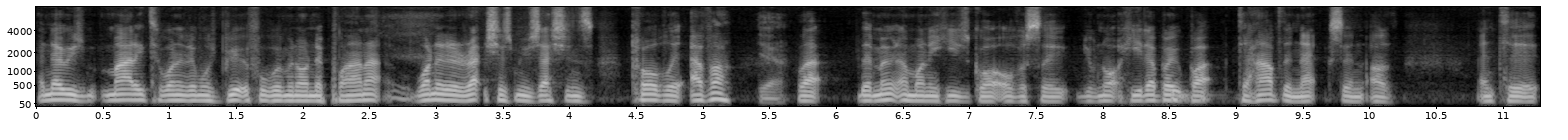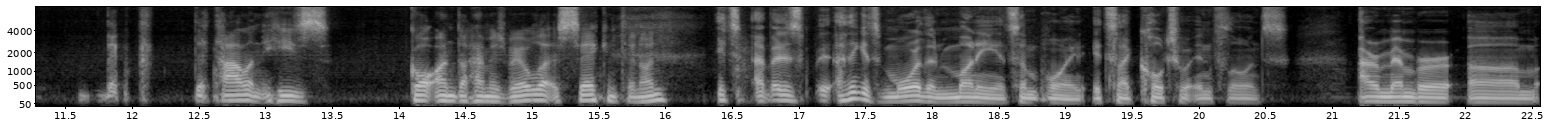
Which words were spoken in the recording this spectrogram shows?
And now he's married to one of the most beautiful women on the planet, one of the richest musicians probably ever. Yeah. Like the amount of money he's got, obviously you've not heard about, but to have the Knicks and or, and to the the talent he's got under him as well, that is second to none. It's, I it's, I think it's more than money at some point. It's like cultural influence. I remember um,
